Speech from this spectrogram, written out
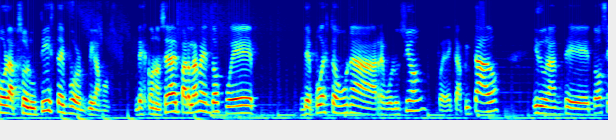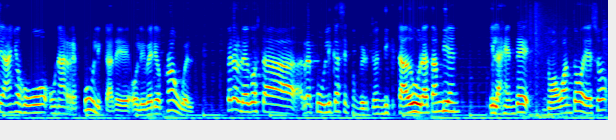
por absolutista y por, digamos, desconocer al Parlamento, fue depuesto en una revolución, fue decapitado y durante 12 años hubo una república de Oliverio Cromwell. Pero luego esta república se convirtió en dictadura también y la gente no aguantó eso,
